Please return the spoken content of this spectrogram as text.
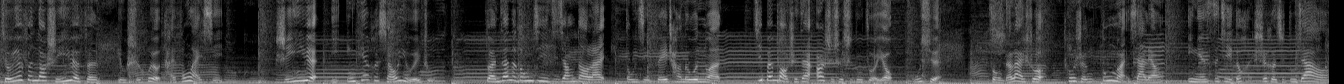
九月份到十一月份，有时会有台风来袭。十一月以阴天和小雨为主。短暂的冬季即将到来，冬季非常的温暖，基本保持在二十摄氏度左右，无雪。总的来说，冲绳冬暖夏凉，一年四季都很适合去度假哦。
